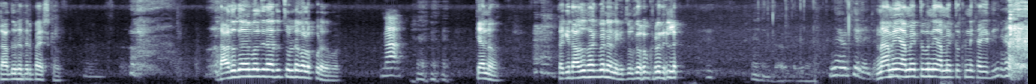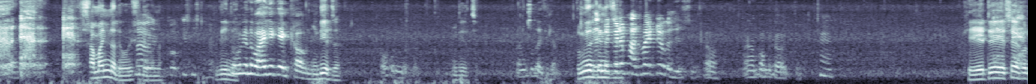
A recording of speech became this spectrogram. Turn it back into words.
দাদুর হাতের পায়েস খাও। দাদুকে আমি বলছি দাদু চুলটা গলপ করে দেবো। না। কেন? তা কি দাদু থাকবে না নাকি চুল গলপ করে দিলে? না আমি আমি একটুখানি আমি একটুখানি খাইয়ে দিই। সামান্য দেবো বেশি দেবো না। দিই তুমি কিন্তু ভাইকে কেক খাও দিয়েছে? দিয়েছে। আমি কোথায় ছিলাম? তুমি ওইখানে ফার্স্ট বাইটে ওকে দিয়েছি। ও আমার পম্পে খাওয়া খেয়েটে এসে এখন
